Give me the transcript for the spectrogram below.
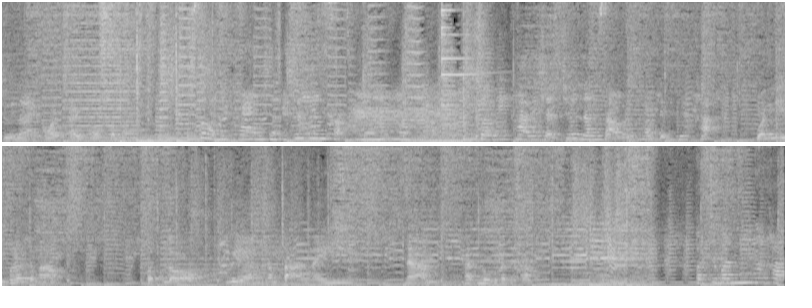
ชื่อนายธวัชชัยทองสมัยสวัสดีค่ะดิฉันชื่อนางสาวแนนนันค่ะสวัสดีค่ะดิฉันชื่อนางสาววริพรเต็มพึกค่ะ วันนี้พวกเราจะมาทดลองเรื่องน้ำตาลในน้ำอัดลมกันนะครับ ปัจจุบันนี้นะคะ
